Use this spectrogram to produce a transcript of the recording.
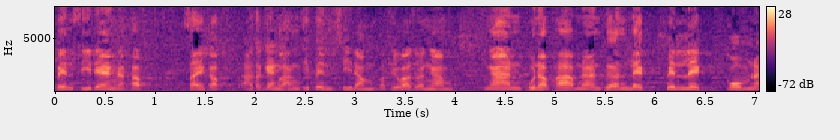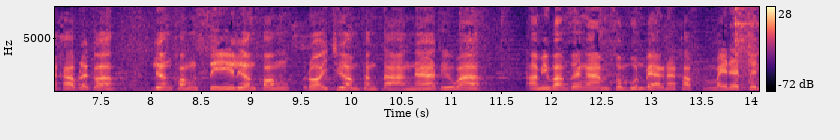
เป็นสีแดงนะครับ ใส่กับตะแกรงหลังที่เป็นสีดำก็ถือว่าสวยงาม งานคุณภาพนะเพื่อนเหล็กเป็นเหล็กกลมนะครับ แล้วก็เรื่องของสีเรื่องของรอยเชื่อมต่างๆ นะ ถือว่ามีความสวยงามสมบูรณ์แบบนะครับ ไม่ได้เป็น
